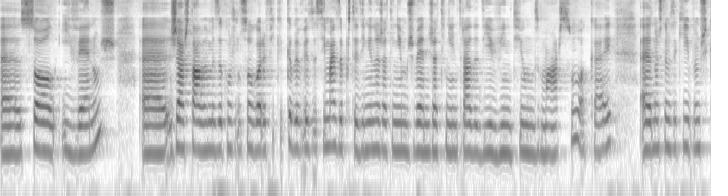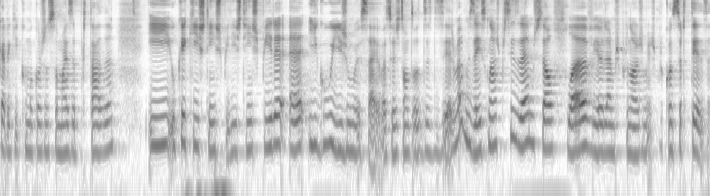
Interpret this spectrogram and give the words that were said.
uh, Sol e Vênus. Uh, já estava, mas a conjunção agora fica cada vez assim mais apertadinha. Nós já tínhamos Vênus, já tinha entrada dia 21 de março, ok? Uh, nós estamos aqui, vamos ficar aqui com uma conjunção mais apertada. E o que é que isto inspira? Isto inspira a egoísmo, eu sei, vocês estão todos a dizer, mas é isso que nós precisamos, self-love e olharmos por nós mesmos, com certeza.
